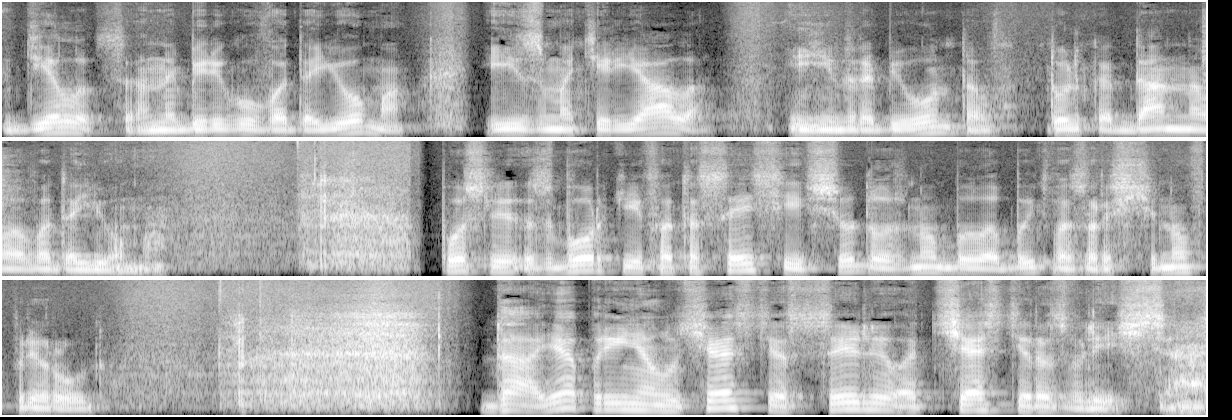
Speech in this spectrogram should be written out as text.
делаться на берегу водоема из материала и гидробионтов только данного водоема. После сборки и фотосессии все должно было быть возвращено в природу. Да, я принял участие с целью отчасти развлечься.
